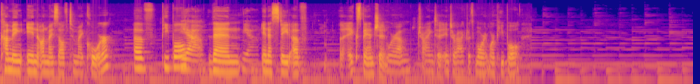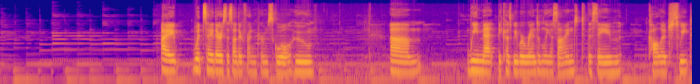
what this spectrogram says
coming in on myself to my core of people yeah. than yeah. in a state of expansion where I'm trying to interact with more and more people I would say there's this other friend from school who um, we met because we were randomly assigned to the same college suite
